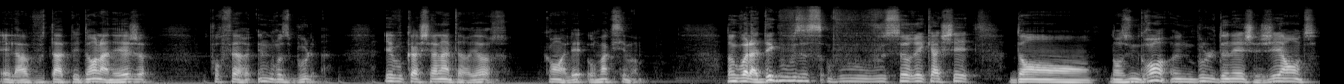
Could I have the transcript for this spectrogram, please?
Et là, vous tapez dans la neige pour faire une grosse boule. Et vous cachez à l'intérieur quand elle est au maximum. Donc voilà, dès que vous vous, serez caché dans, dans une, grande une boule de neige géante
